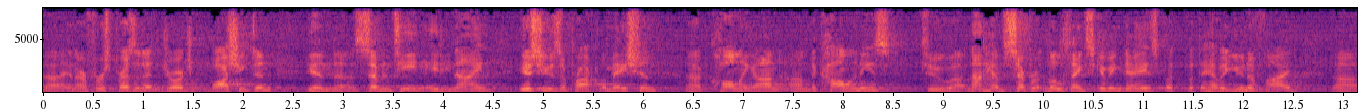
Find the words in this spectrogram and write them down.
uh, and our first president, George Washington, in uh, 1789, issues a proclamation uh, calling on, on the colonies to uh, not have separate little Thanksgiving days, but, but to have a unified, uh,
